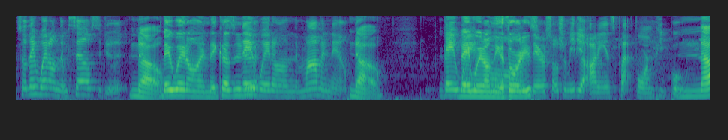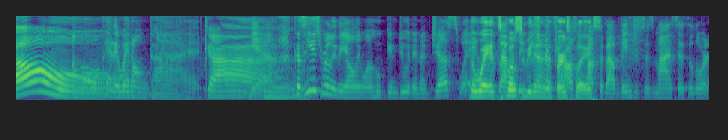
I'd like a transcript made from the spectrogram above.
So they wait on themselves to do it. No. They wait on their cousin They do it. wait on the mom and them. no. They wait, They wait on the authorities? Their social media audience platform people. No. Oh, okay. They wait on God. God. Yeah, because he's really the only one who can do it in a just way. The way it's I supposed to be done in the scripture first also place. Talks about vengeance is mine, says the Lord.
